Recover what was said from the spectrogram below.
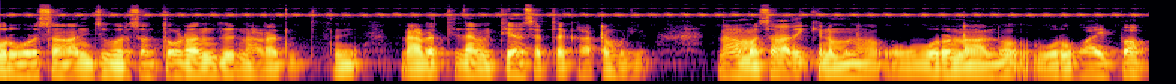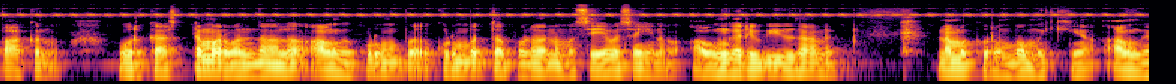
ஒரு வருஷம் அஞ்சு வருஷம் தொடர்ந்து நடந்து நடத்தி தான் வித்தியாசத்தை காட்ட முடியும். நாம் சாதிக்கணும்னா ஒவ்வொரு நாளும் ஒரு வாய்ப்பாக பார்க்கணும். ஒரு கஸ்டமர் வந்தாலும் அவங்க குடும்ப குடும்பத்தை போட நம்ம சேவை செய்யணும். அவங்க ரிவ்யூ தான் நமக்கு ரொம்ப முக்கியம். அவங்க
